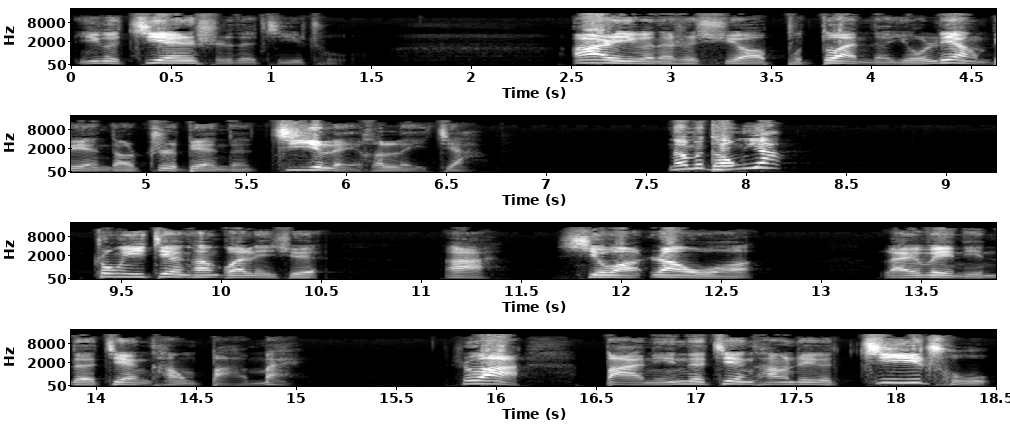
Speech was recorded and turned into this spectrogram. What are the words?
一个坚实的基础；二一个呢是需要不断的由量变到质变的积累和累加。那么，同样，中医健康管理学啊，希望让我来为您的健康把脉，是吧？把您的健康这个基础，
